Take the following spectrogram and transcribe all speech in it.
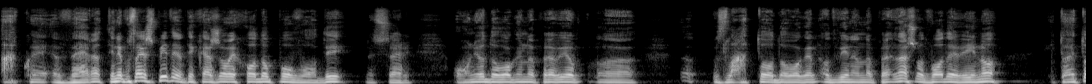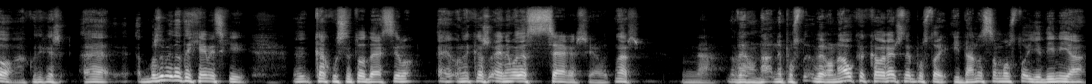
ako je vera, ti ne postaviš pitanje, ti kaže ovaj hodao po vodi, ne seri, on je od ovoga napravio uh, zlato, od ovoga, od vina napravio, znaš, od vode vino, i to je to. Ako ti kažeš, e, možda mi date hemijski, e, kako se to desilo, e, oni kažu, e, nemoj da sereš, evo, znaš, Da. Verona, ne postoji, veronauka kao reč ne postoji. I danas sam ostao jedini ja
